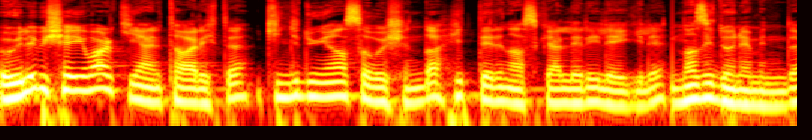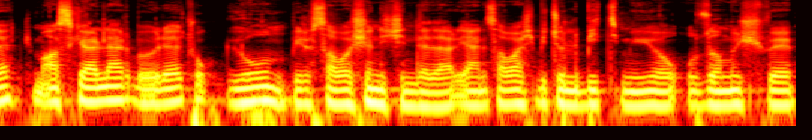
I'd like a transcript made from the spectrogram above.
Öyle bir şey var ki yani tarihte 2. Dünya Savaşı'nda Hitler'in askerleriyle ilgili Nazi döneminde şimdi askerler böyle çok yoğun bir savaşın içindeler. Yani savaş bir türlü bitmiyor, uzamış ve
